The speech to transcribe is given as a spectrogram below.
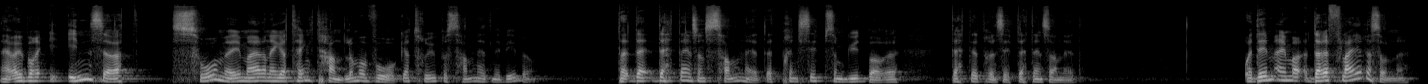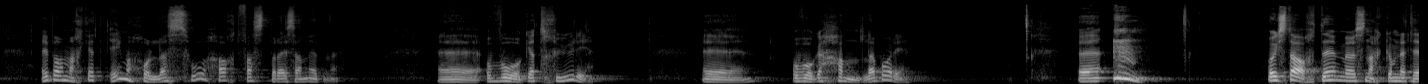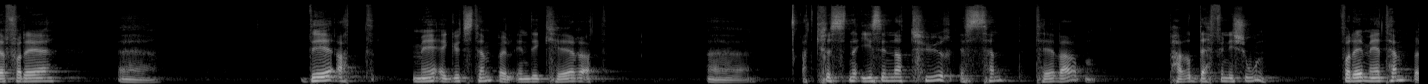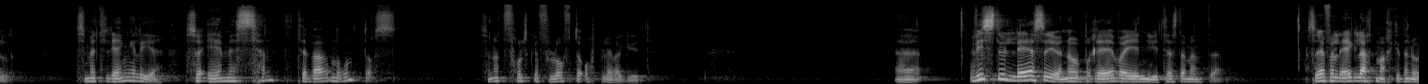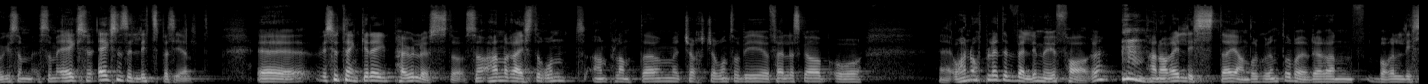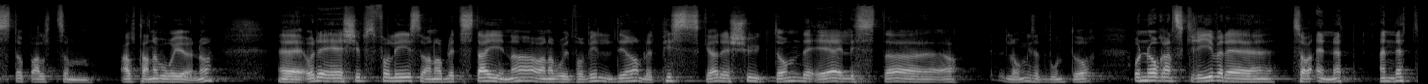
Og Jeg bare innser at så mye mer enn jeg har tenkt, handler om å våge å tro på sannheten i Bibelen. Dette er en sånn sannhet, et prinsipp som Gud bare Dette er et prinsipp, dette er en sannhet. Og det, det er flere sånne. Jeg bare merker at jeg må holde så hardt fast på de sannhetene. Eh, og våge å tro dem. Eh, og våge å handle på dem. Eh, og jeg starter med å snakke om dette her fordi eh, Det at vi er Guds tempel, indikerer at, eh, at kristne i sin natur er sendt til verden. Per definisjon. For det er vi tempel som er tilgjengelige, så er vi sendt til verden rundt oss. Sånn at folk skal få lov til å oppleve Gud. Eh, hvis du leser gjennom brevene i Nytestamentet, så har jeg lært merke til noe som, som jeg, jeg syns er litt spesielt. Eh, hvis du tenker deg Paulus, da, Han reiste rundt, han planta kirker rundt forbi og fellesskap. og Eh, og han opplevde veldig mye fare. Han har ei liste i andre korinterbrev der han bare lister opp alt, som, alt han har vært gjennom. Eh, og det er skipsforlis, og han har blitt steina, og han har vært ute for villdyr, han har blitt piska, det er sykdom, det er ei liste ja, Langt et vondt år. Og når han skriver det, så har han ennå et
